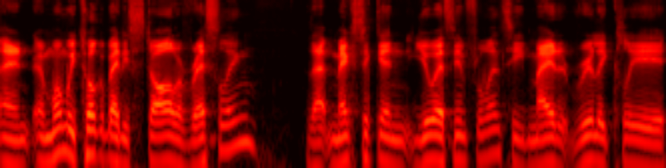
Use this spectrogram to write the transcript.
and and when we talk about his style of wrestling, that Mexican US influence, he made it really clear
